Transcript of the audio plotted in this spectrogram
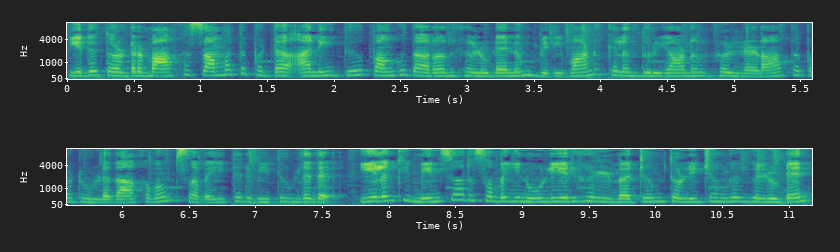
இது தொடர்பாக சம்பந்தப்பட்ட அனைத்து பங்குதாரர்களுடனும் விரிவான கலந்துரையாடல்கள் நடாத்தப்பட்டுள்ளதாகவும் சபை தெரிவித்துள்ளது. இலங்கை மின்சார சபையின் ஊழியர்கள் மற்றும் தொழிற்சங்கங்களுடன்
